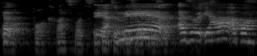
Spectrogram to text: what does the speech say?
Da, Boah, boah, krass, was ja, bitte nee, so. also ja, aber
